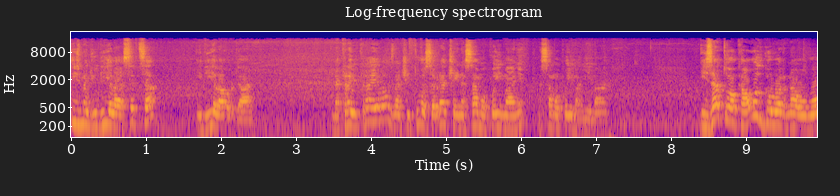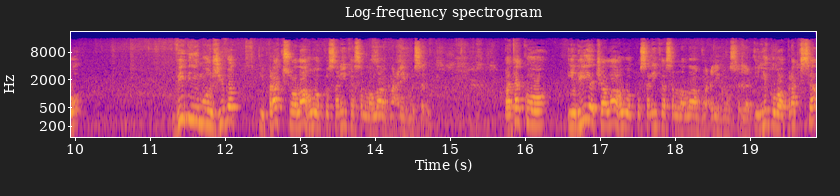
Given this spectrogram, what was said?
Između dijela srca i dijela organa. Na kraju krajeva, znači to se vraća i na samo poimanje, na samo poimanje imana. I zato kao odgovor na ovo, vidimo život i praksu Allahovog poslanika sallallahu alaihi wa sallam. Pa tako i riječ Allahovog poslanika sallallahu alaihi wa sallam i njegova praksa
